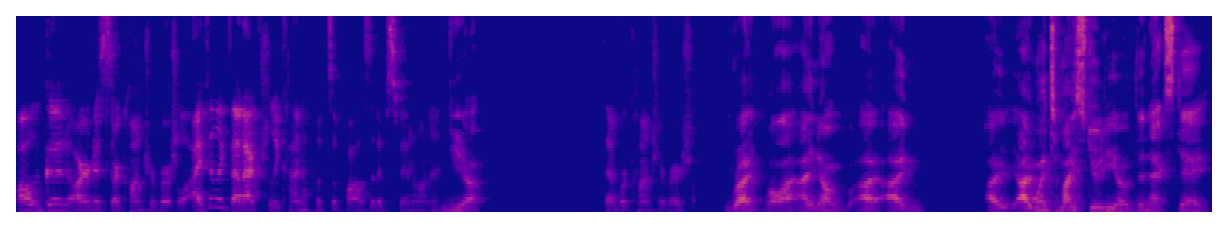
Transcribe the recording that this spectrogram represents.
All good artists are controversial." I feel like that actually kind of puts a positive spin on it. Yeah. That we're controversial. Right. Well, I, I know. I, I'm. I I went to my studio the next day,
